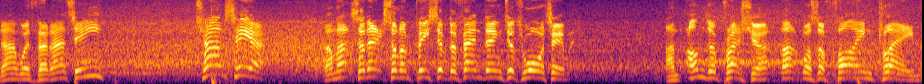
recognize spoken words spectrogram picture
Now with Verratti. Chance here. And that's an excellent piece of defending to thwart him. And under pressure, that was a fine claim.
